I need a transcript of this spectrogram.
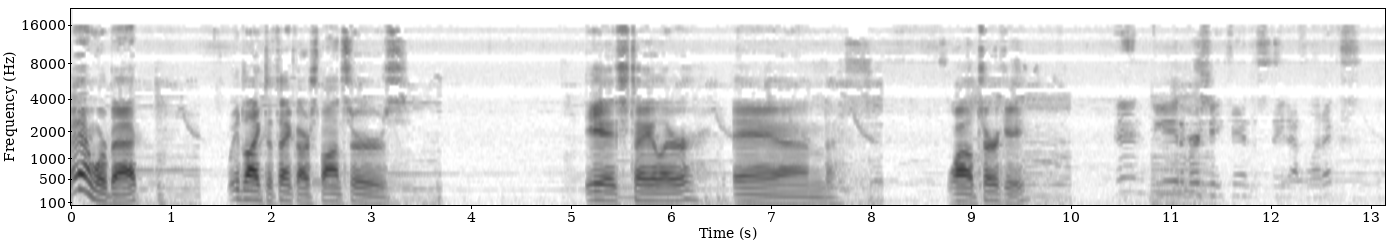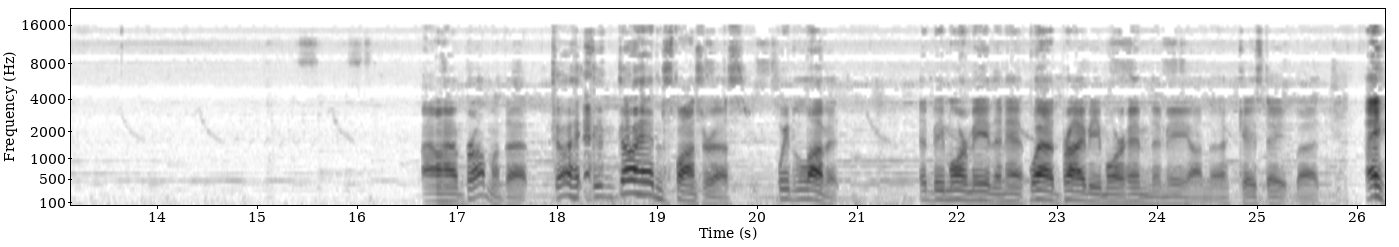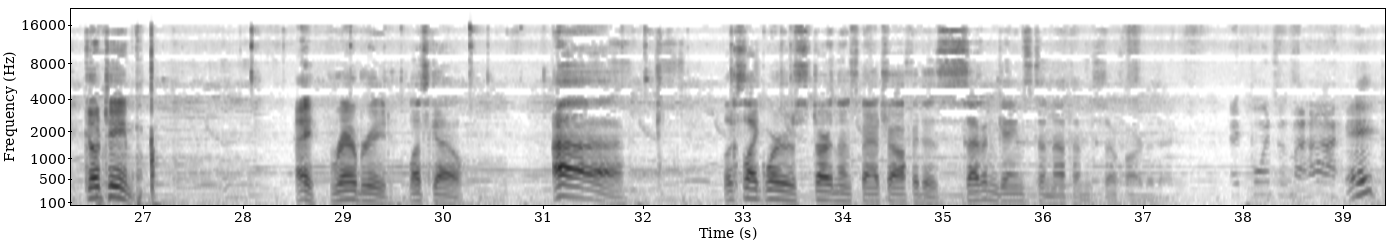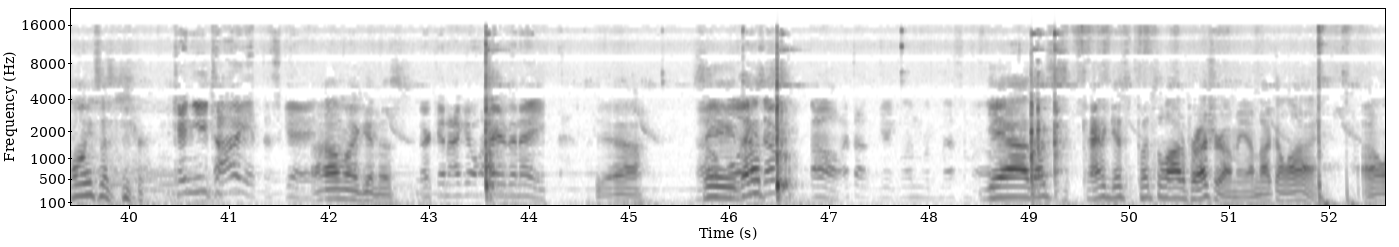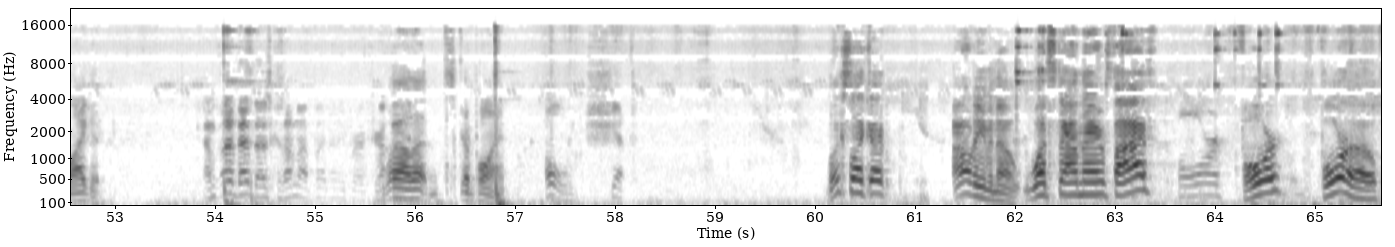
And we're back. We'd like to thank our sponsors, E.H. Taylor and Wild Turkey. And the University of Kansas State Athletics. I don't have a problem with that. Go ahead, go ahead and sponsor us. We'd love it. It'd be more me than him. Well, it'd probably be more him than me on the K State, but hey, go team. Hey, rare breed. Let's go. Ah, looks like we're starting this match off. It is seven games to nothing so far today. Eight points is my high. Eight points is your. Can you tie it this game? Oh my goodness. or can I go higher than eight? Yeah. Oh, See, boy, that's that- Oh, I thought Giggling would mess him up. yeah, that's kind of gets puts a lot of pressure on me. I'm not gonna lie. I don't like it. I'm glad that does because I'm not putting any pressure on. Well, that's a good point. Holy shit. Looks like a. I don't even know what's down there. Five, Four. four, four oh.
